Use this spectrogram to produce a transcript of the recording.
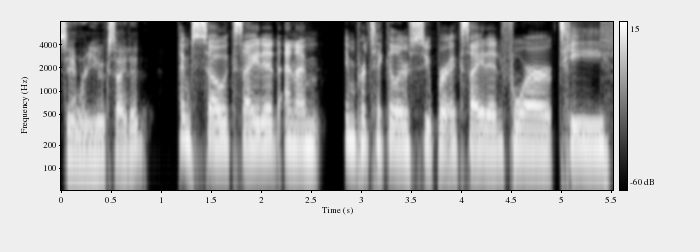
Sam, are you excited? I'm so excited, and I'm in particular super excited for tea.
